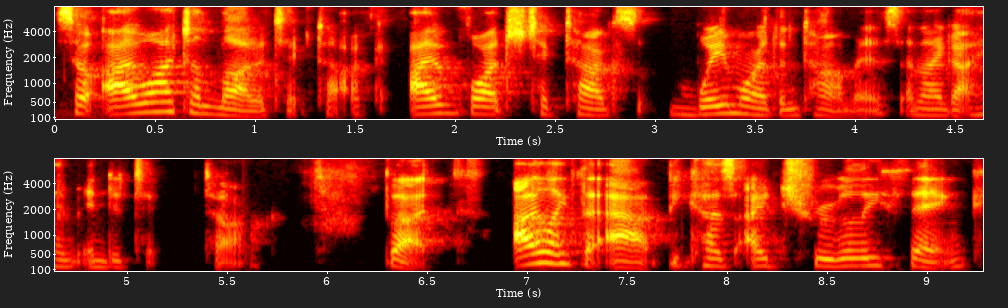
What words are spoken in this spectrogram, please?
So, I watch a lot of TikTok. I've watched TikToks way more than Thomas, and I got him into TikTok. But I like the app because I truly think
